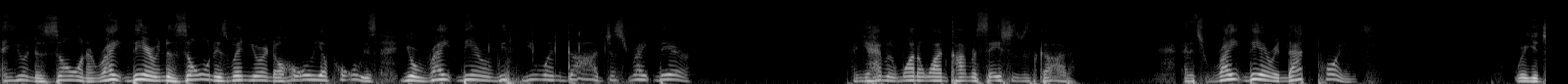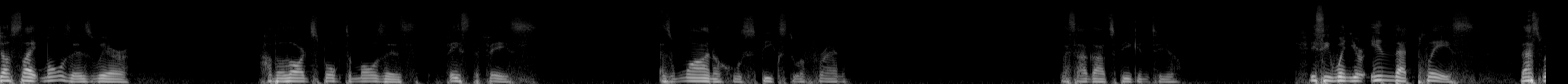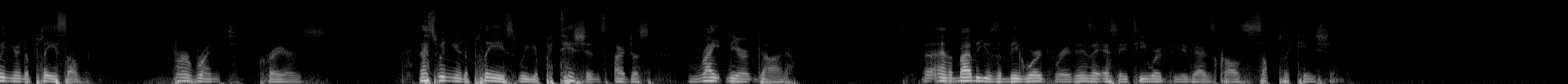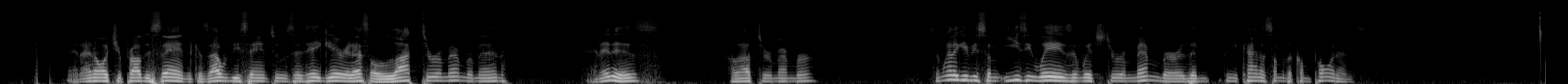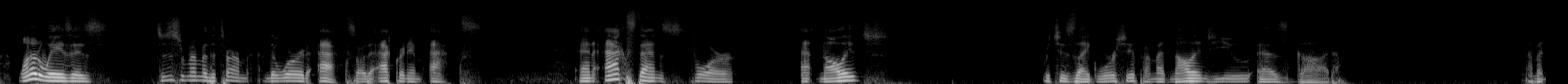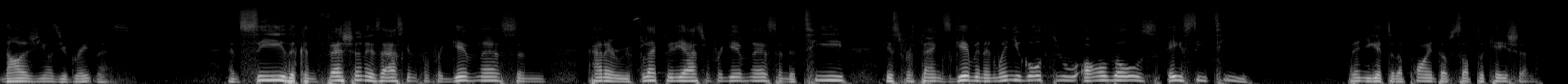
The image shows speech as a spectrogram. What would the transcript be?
and you're in the zone. And right there in the zone is when you're in the Holy of Holies. You're right there with you and God, just right there. And you're having one on one conversations with God. And it's right there in that point where you're just like Moses, where how the Lord spoke to Moses face to face as one who speaks to a friend. That's how God's speaking to you. You see, when you're in that place, that's when you're in a place of fervent prayers. That's when you're in a place where your petitions are just right there at God. And the Bible uses a big word for it. There's a SAT word for you guys. Called supplication. And I know what you're probably saying because I would be saying too, says, hey, Gary, that's a lot to remember, man. And it is a lot to remember. So I'm going to give you some easy ways in which to remember the, the kind of some of the components. One of the ways is to just remember the term, the word ACTS, or the acronym ACTS. And ACTS stands for acknowledge, which is like worship. I'm acknowledging you as God. I'm acknowledging you as your greatness. And C, the confession is asking for forgiveness and kind of reflect when you ask for forgiveness, and the T is for thanksgiving. And when you go through all those ACT, then you get to the point of supplication.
